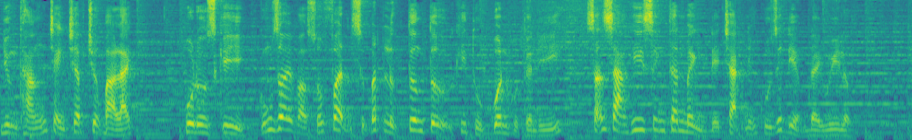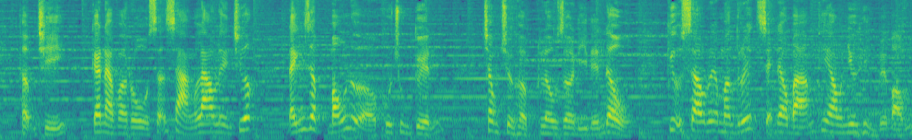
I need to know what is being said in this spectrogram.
nhưng thắng tranh chấp trước Balak. Podolski cũng rơi vào số phận sự bất lực tương tự khi thủ quân của tuyển Ý sẵn sàng hy sinh thân mình để chặn những cú dứt điểm đầy uy lực. Thậm chí, Cannavaro sẵn sàng lao lên trước, đánh dập máu lửa ở khu trung tuyến. Trong trường hợp Closer đi đến đầu, cựu sao Real Madrid sẽ đeo bám theo như hình với bóng.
